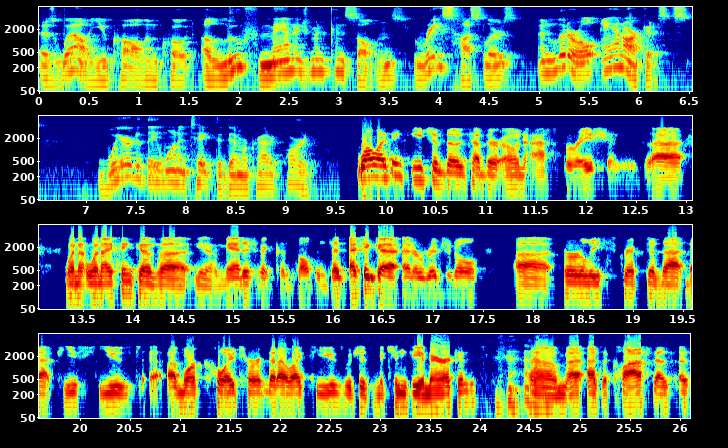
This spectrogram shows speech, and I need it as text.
as well. You call them, quote, aloof management consultants, race hustlers, and literal anarchists. Where do they want to take the Democratic Party? Well, I think each of those have their own aspirations. Uh, when when I think of uh, you know management consultants, I, I think a, an original uh, early script of that that piece used a more coy term that I like to use, which is McKinsey Americans, um, as a class, as as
